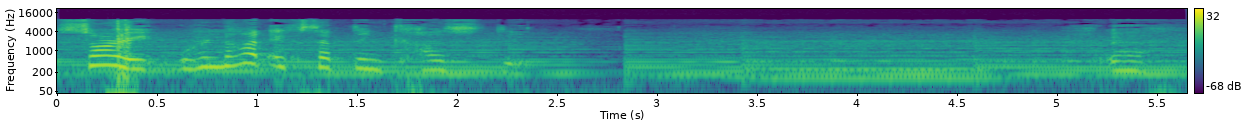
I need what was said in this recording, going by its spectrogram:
Sorry, we're not accepting custody. Ugh.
